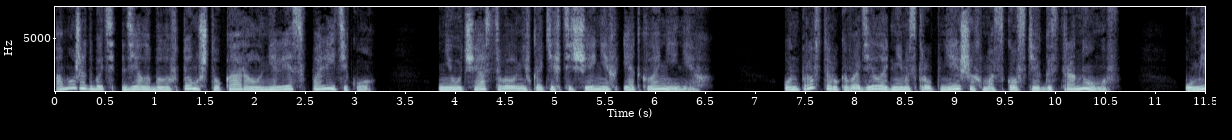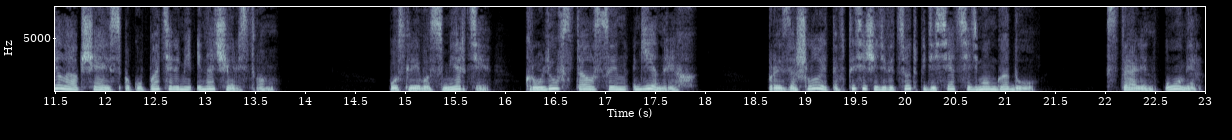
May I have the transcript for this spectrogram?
А может быть, дело было в том, что Карл не лез в политику, не участвовал ни в каких течениях и отклонениях. Он просто руководил одним из крупнейших московских гастрономов, умело общаясь с покупателями и начальством. После его смерти к рулю встал сын Генрих. Произошло это в 1957 году. Сталин умер,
